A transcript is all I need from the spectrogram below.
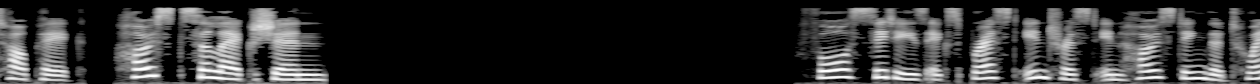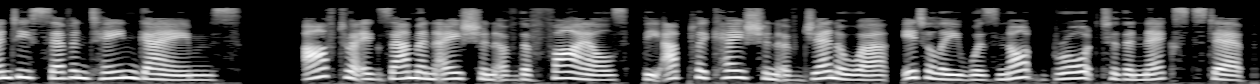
Topic Host selection Four cities expressed interest in hosting the 2017 Games. After examination of the files, the application of Genoa, Italy was not brought to the next step.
